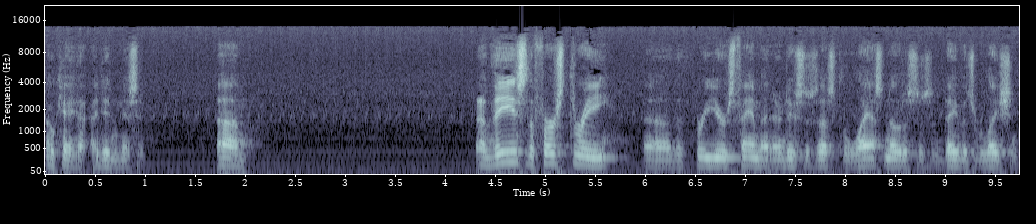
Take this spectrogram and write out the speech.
I. Okay, I didn't miss it. Um, of these, the first three, uh, the three years famine introduces us to the last notices of David's relation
